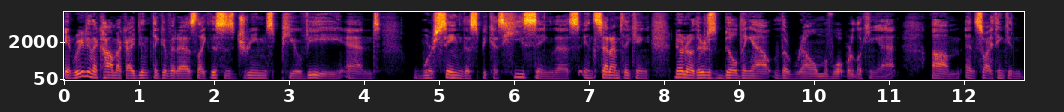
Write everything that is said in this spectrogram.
in reading the comic i didn't think of it as like this is dream's pov and we're seeing this because he's seeing this. Instead, I'm thinking, no, no, they're just building out the realm of what we're looking at. Um, and so I think in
